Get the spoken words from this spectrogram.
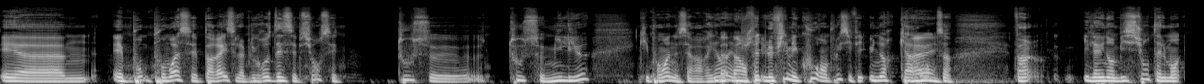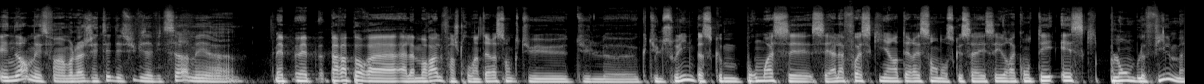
Et, euh, pour, moi, c'est pareil, c'est la plus grosse déception, tout ce, tout ce milieu qui pour moi ne sert à rien. Bah, bah, en puis, fait- le film est court en plus, il fait 1h40. Ah ouais. Enfin, il a une ambition tellement énorme. Et enfin, voilà, j'étais déçu vis-à-vis de ça, mais. euh, Mais, mais par rapport à, à la morale, je trouve intéressant que tu, tu le, que tu le soulignes parce que pour moi, c'est à la fois ce qui est intéressant dans ce que ça a essayé de raconter et ce qui plombe le film.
